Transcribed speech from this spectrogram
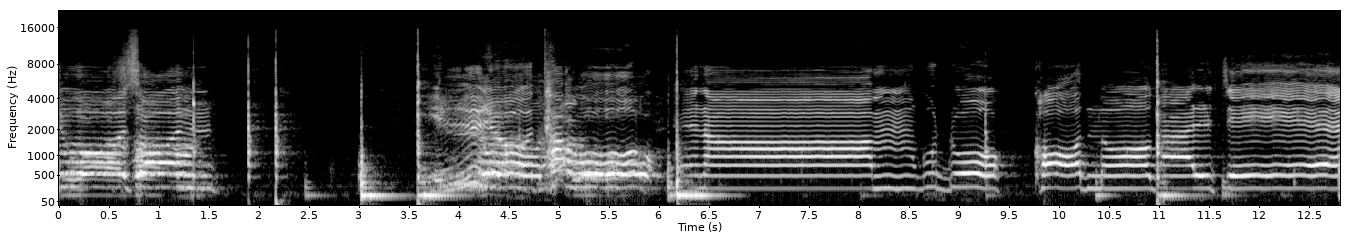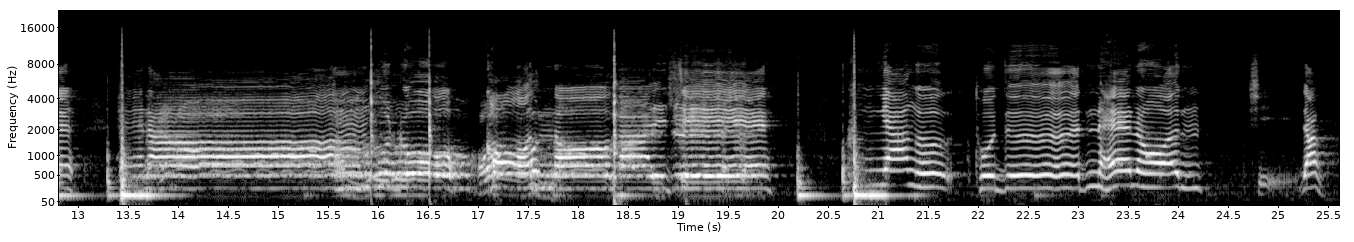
제주어선 빌려 타고 해남구로 건너갈지. 해남구로 건너갈지. 흥양의 돋은 해는 시작. 흥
